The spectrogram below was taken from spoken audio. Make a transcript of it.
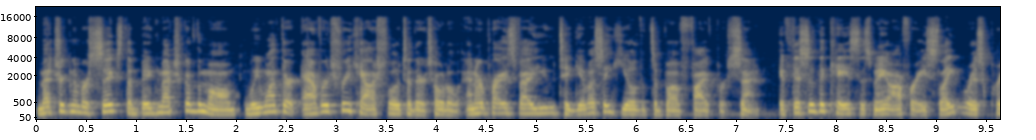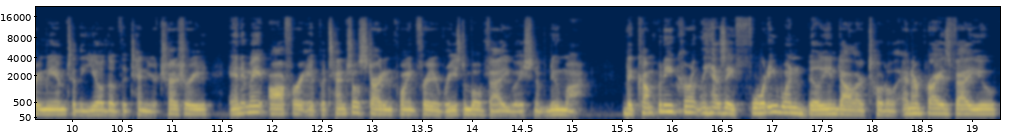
Metric number six, the big metric of them all, we want their average free cash flow to their total enterprise value to give us a yield that's above 5%. If this is the case, this may offer a slight risk premium to the yield of the 10 year treasury, and it may offer a potential starting point for a reasonable valuation of Newmont. The company currently has a $41 billion total enterprise value,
